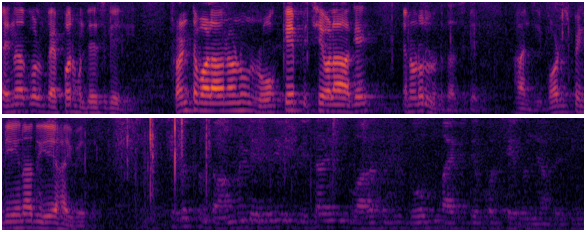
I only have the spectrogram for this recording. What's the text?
ਇਹਨਾਂ ਕੋਲ ਵੈਪਨ ਹੁੰਦੇ ਸੀਗੇ ਜੀ। ਫਰੰਟ ਵਾਲਾ ਉਹਨਾਂ ਨੂੰ ਰੋਕ ਕੇ ਪਿੱਛੇ ਵਾਲਾ ਆ ਕੇ ਇਹਨਾਂ ਨੂੰ ਲੁੱਟਦਾ ਸੀਗਾ ਜੀ। ਹਾਂਜੀ ਮਾਡਲ ਪਿੰਡੀ ਇਹਨਾਂ ਦੀ ਇਹ ਹਾਈਵੇ ਤੇ। ਜਿਹੜਾ ਸੁਲਤਾਨਪੁਰ ਡੇਰੇ ਦੇ ਵਿੱਚ ਪਿਛਲਾ ਵਾਰ ਦੋ ਬਾਈਕਸ ਦੇ ਉੱਪਰ 6 ਬੰਦੇ ਆਉਂਦੇ ਸੀ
